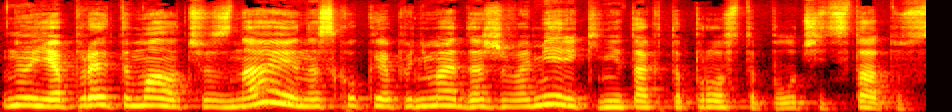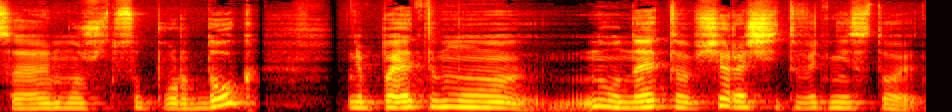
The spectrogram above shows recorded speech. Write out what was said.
ну, я про это мало чего знаю. И, насколько я понимаю, даже в Америке не так-то просто получить статус э, emotional support dog. Поэтому, ну, на это вообще рассчитывать не стоит.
